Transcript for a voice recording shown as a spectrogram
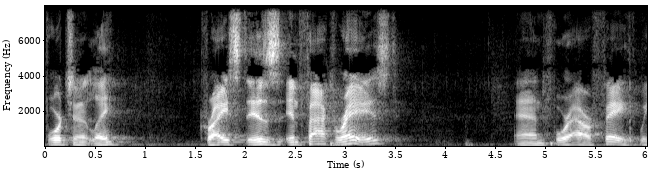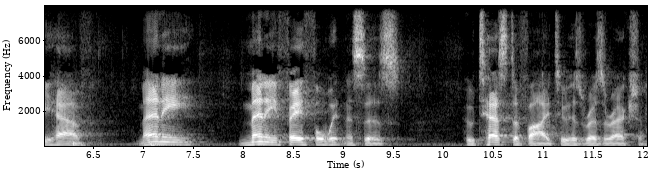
Fortunately, Christ is in fact raised, and for our faith, we have many, many faithful witnesses who testify to his resurrection.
